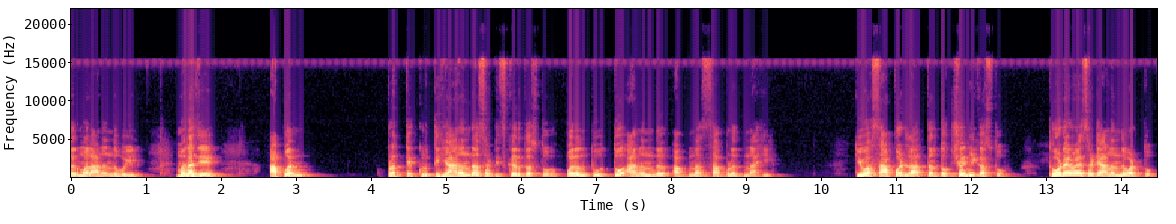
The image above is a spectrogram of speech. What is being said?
तर मला आनंद होईल. म्हणजे आपण प्रत्येक कृती ही आनंदासाठीच करत असतो परंतु तो आनंद आपणास सापडत नाही. किंवा सापडला तर तो क्षणिक असतो. थोड्या वेळासाठी आनंद वाटतो.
